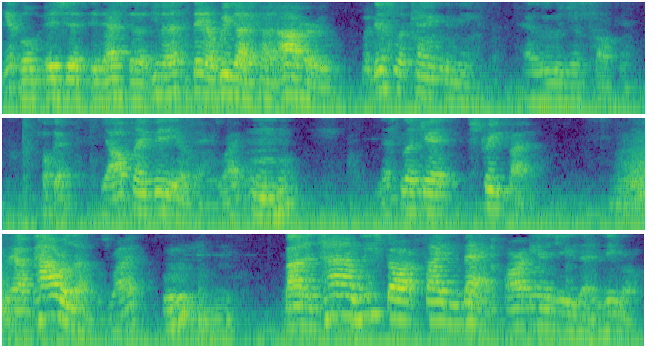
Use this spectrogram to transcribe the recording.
Yep. But it's just it, that's the you know that's the thing that we got to kind of our hurdle. But this is what came to me as we were just talking. Okay. Y'all play video games, right? Mm-hmm. Let's look at Street Fighter. You have power levels, right? Mm-hmm. By the time we start fighting back, our energy is at zero.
